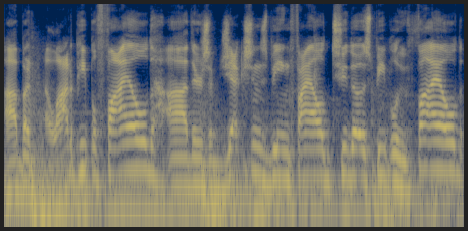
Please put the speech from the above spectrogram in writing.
Uh, but a lot of people filed. Uh, there's objections being filed to those people who filed.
